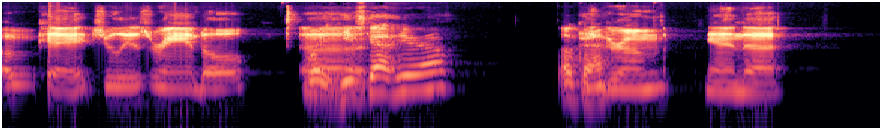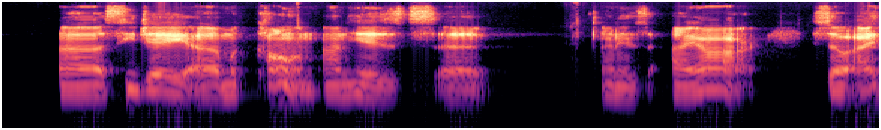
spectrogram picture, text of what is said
Okay, Julius Randle. Wait, uh, he's got Herro. Okay. Ingram and uh, CJ uh, McCollum on his uh, on his IR. So I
